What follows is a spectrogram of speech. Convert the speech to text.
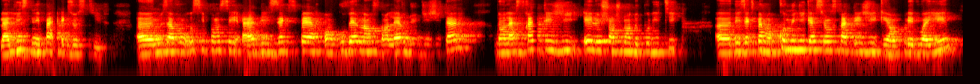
La liste n'est pas exhaustive. Euh, nous avons aussi pensé à des experts en gouvernance dans l'ère du digital, dans la stratégie et le changement de politique, euh, des experts en communication stratégique et en plaidoyer,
